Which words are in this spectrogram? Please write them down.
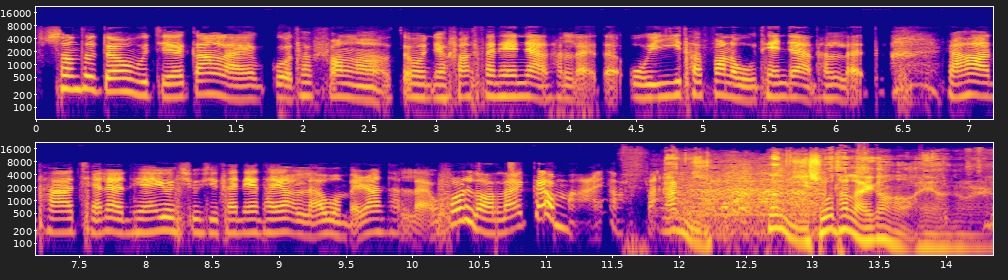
上次端午节刚来过，他放了端午节放三天假，他来的。五一他放了五天假，他来的。然后他前两天又休息三天，他要来，我没让他来。我说老来干嘛呀？烦。那你那你说他来干啥呀？这玩意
